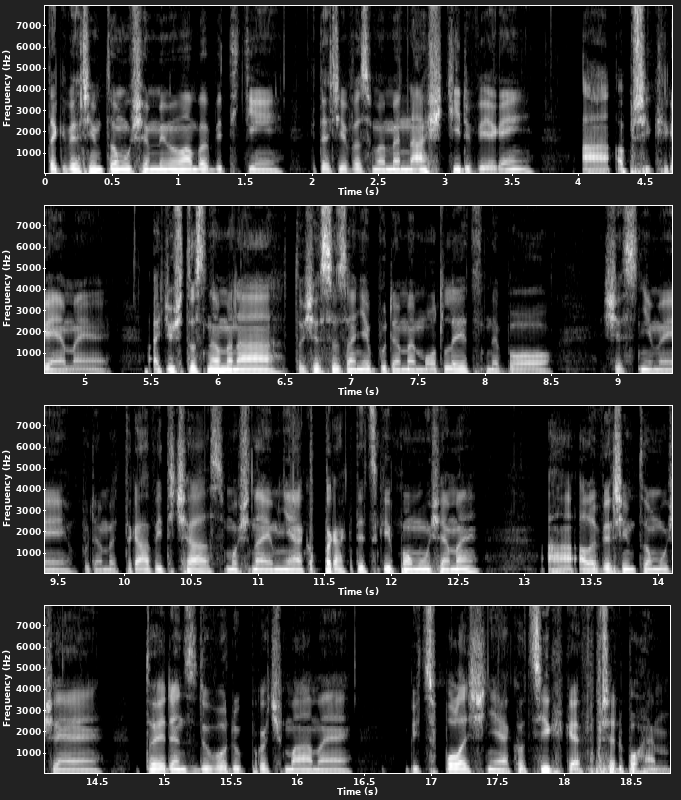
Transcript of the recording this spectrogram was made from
tak věřím tomu, že my máme být ti, kteří vezmeme náš štít víry a, a přikryjeme je. Ať už to znamená to, že se za ně budeme modlit, nebo že s nimi budeme trávit čas, možná jim nějak prakticky pomůžeme, a, ale věřím tomu, že to je jeden z důvodů, proč máme být společně jako církev před Bohem.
